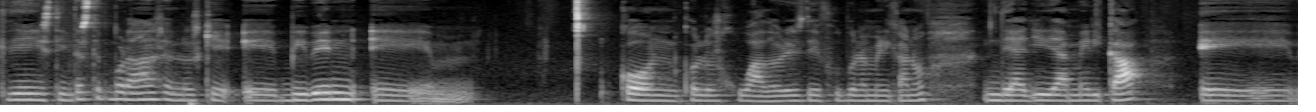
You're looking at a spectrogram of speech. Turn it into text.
que tiene distintas temporadas en las que eh, viven em, con, los jugadores de fútbol americano de allí de América em,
